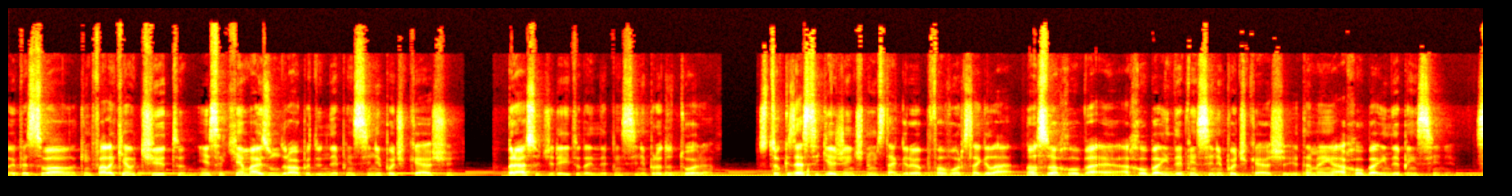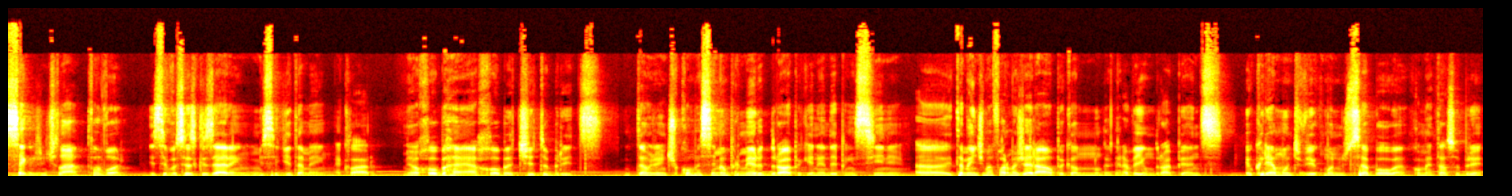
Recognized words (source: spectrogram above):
Oi, pessoal, quem fala aqui é o Tito e esse aqui é mais um drop do Indepensine Podcast, braço direito da Indepensine Produtora. Se tu quiser seguir a gente no Instagram, por favor, segue lá. Nosso arroba é arroba Indepensine Podcast e também arroba Indepensine. Segue a gente lá, por favor. E se vocês quiserem me seguir também, é claro, meu arroba é arroba Tito Brits. Então, gente, como esse é meu primeiro drop aqui na Indepensine, uh, e também de uma forma geral, porque eu nunca gravei um drop antes, eu queria muito vir com uma notícia boa, comentar sobre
